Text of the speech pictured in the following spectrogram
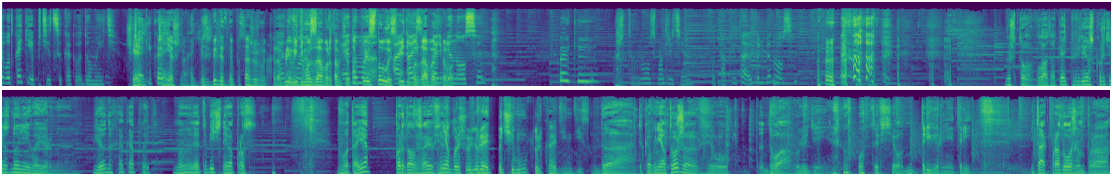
Это вот какие птицы, как вы думаете? Чайки, Чайки, конечно. конечно. Безбилетный пассажир на А, корабле, я видимо, думаю- за борт. Там что-то думаю, плеснулось, а- видимо, альби- за бортом. Альбиносы. Какие? Что, ну вот смотрите, вот так летают альбиносы. Ну что, Влад опять привез крутизну неимоверную. Где он их окапывает? Ну, это вечный вопрос. Вот, а я продолжаю все. Меня больше удивляет, почему только один диск. Да, так а у меня тоже всего два у людей. Вот и все. Ну, три, вернее, три. Итак, продолжим про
